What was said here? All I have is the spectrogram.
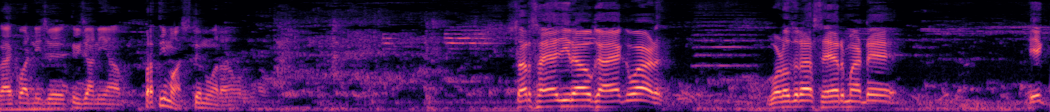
ગાયકવાડની જે ત્રીજાની આ પ્રતિમા છે, તેનું અનાવરણ સર સયાજીરાવ ગાયકવાડ વડોદરા શહેર માટે એક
